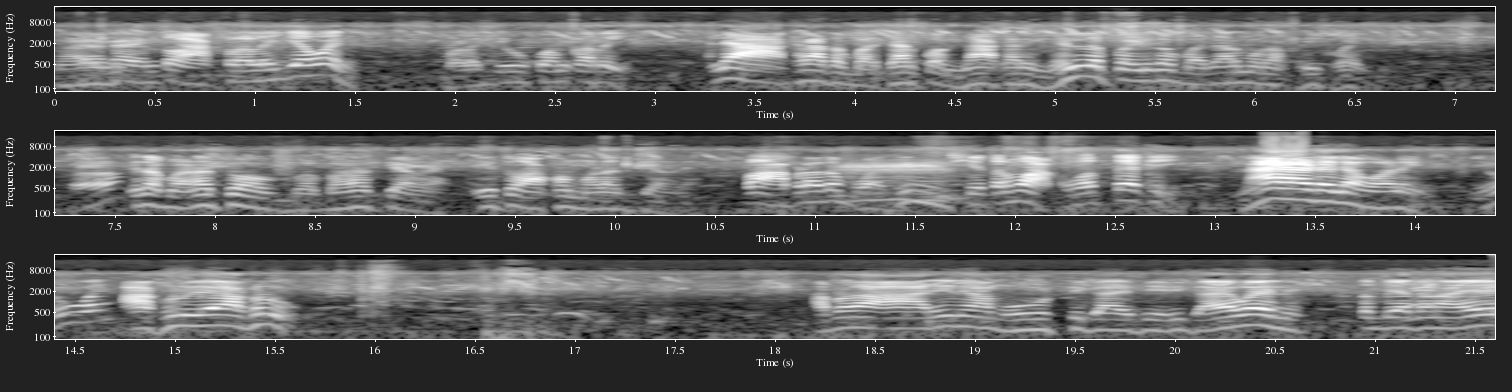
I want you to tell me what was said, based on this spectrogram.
કાકા એમ તો આખલા લઈ ગયા હોય ને બળદ જેવું કામ કરી એટલે આખલા તો બજાર કોમ ના કરી મેલ ને પડી તો બજારમાં રખડી ખોય એ તો બળદ તો બળદ કહેવાય. એ તો આખો મળદ કહેવાય. પણ આપણે તો બોધી ખેતરમાં આખો જ કઈ ના હેડે લે વળે. એવું હોય? આખલું એ આખલું. આપણે આ રહી ને આ મોટી ગાય એવી ગાય હોય ને તો બે જણા એ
